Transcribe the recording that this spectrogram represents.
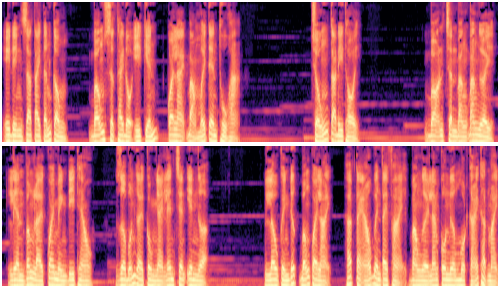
y định ra tay tấn công, bỗng sực thay đổi ý kiến, quay lại bảo mấy tên thủ hạ. Chúng ta đi thôi. Bọn Trần Bằng ba người liền vâng lời quay mình đi theo, rồi bốn người cùng nhảy lên trên yên ngựa. Lâu Kinh Đức bỗng quay lại, hất tay áo bên tay phải vào người Lan cô nương một cái thật mạnh.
